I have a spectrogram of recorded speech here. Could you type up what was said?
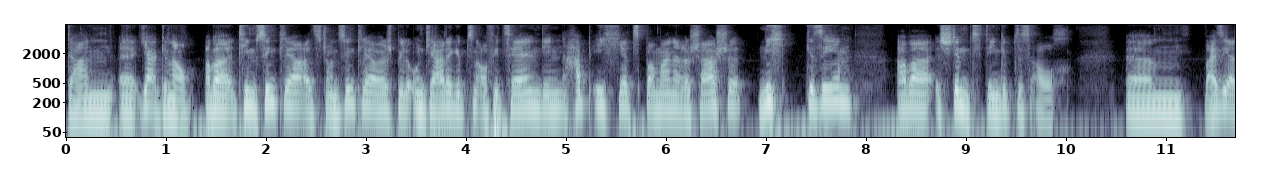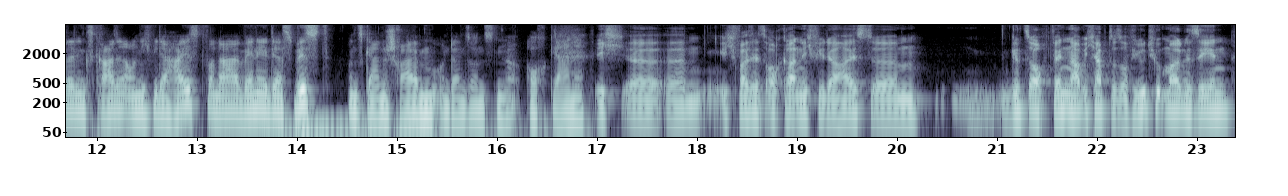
dann, äh, ja, genau. Aber Team Sinclair als John Sinclair Hörspiele. Und ja, da gibt es einen offiziellen, den habe ich jetzt bei meiner Recherche nicht gesehen. Aber es stimmt, den gibt es auch. Ähm, weiß ich allerdings gerade auch nicht, wie der heißt. Von daher, wenn ihr das wisst, uns gerne schreiben und ansonsten ja. auch gerne. Ich, äh, ähm, ich weiß jetzt auch gerade nicht, wie der heißt. Ähm, Gibt es auch, wenn, hab, ich habe das auf YouTube mal gesehen,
